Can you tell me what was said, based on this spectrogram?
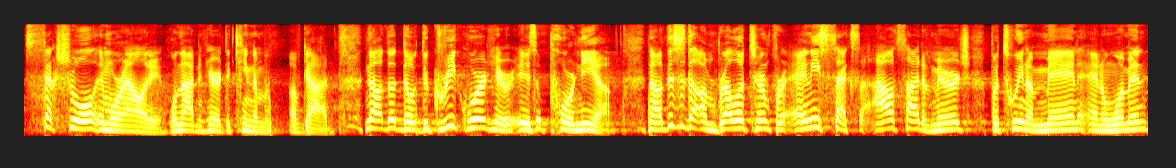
sexual immorality will not inherit the kingdom of God. Now, the, the, the, Greek word here is porneia. Now, this is the umbrella term for any sex outside of marriage between a man and a woman.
